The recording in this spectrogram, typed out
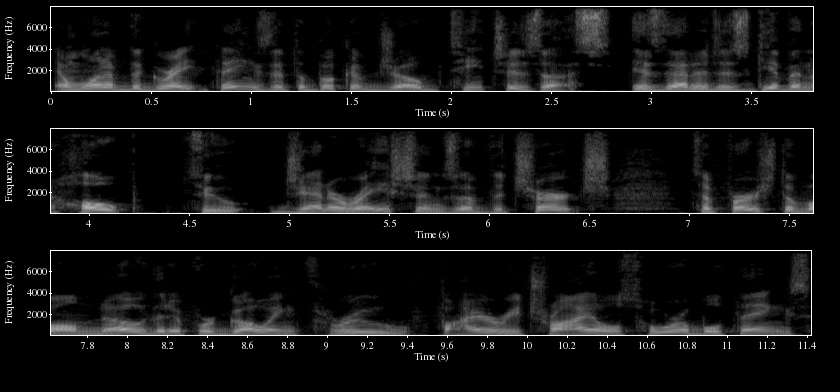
And one of the great things that the book of Job teaches us is that it has given hope to generations of the church to first of all know that if we're going through fiery trials, horrible things,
